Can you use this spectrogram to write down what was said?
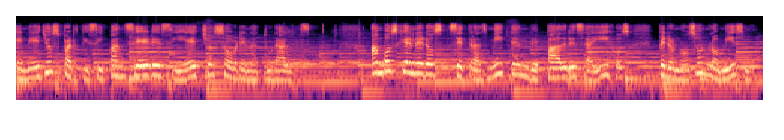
En ellos participan seres y hechos sobrenaturales. Ambos géneros se transmiten de padres a hijos, pero no son lo mismo.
